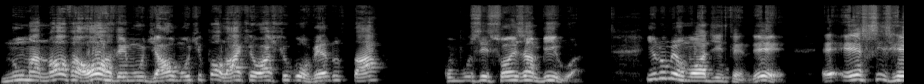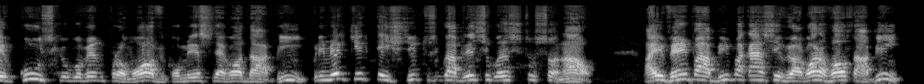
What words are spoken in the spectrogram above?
numa nova ordem mundial multipolar, que eu acho que o governo está com posições ambíguas. E, no meu modo de entender, é, esses recursos que o governo promove, como esse negócio da ABIN, primeiro tinha que ter instituto o Gabinete de Segurança Institucional. Aí vem para a ABIN, para a Casa Civil, agora volta a ABIN,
